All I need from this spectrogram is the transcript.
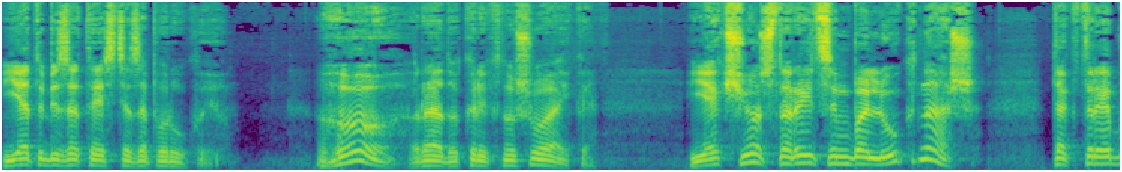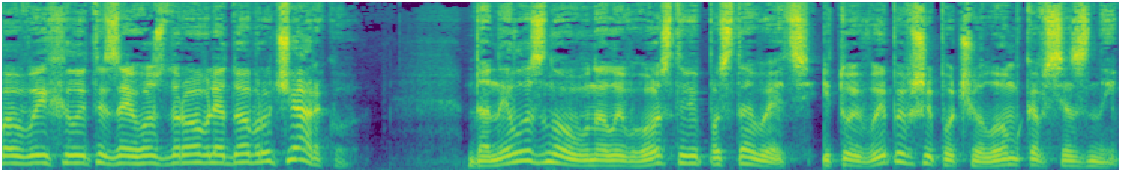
я тобі за тестя запорукою. Го, радо крикнув Швайка. Якщо старий цимбалюк наш, так треба вихилити за його здоров'я добру чарку. Данило знову налив гостеві поставець, і той, випивши, почоломкався з ним.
